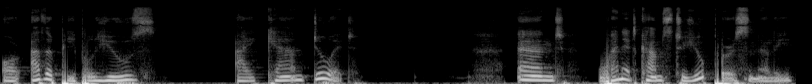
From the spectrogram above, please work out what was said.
or other people use I can't do it. And when it comes to you personally,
